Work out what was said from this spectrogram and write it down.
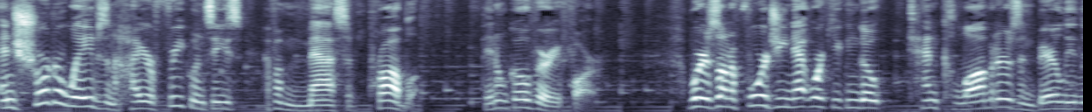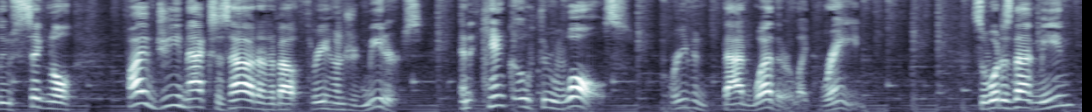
And shorter waves and higher frequencies have a massive problem. They don't go very far. Whereas on a 4G network you can go 10 kilometers and barely lose signal, 5G maxes out at about 300 meters, and it can't go through walls, or even bad weather like rain. So, what does that mean?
